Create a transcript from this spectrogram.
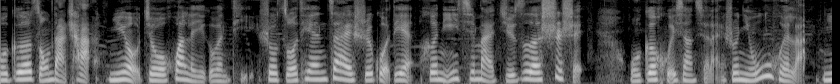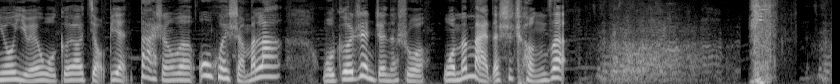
我哥总打岔，女友就换了一个问题，说：“昨天在水果店和你一起买橘子的是谁？”我哥回想起来，说：“你误会了。”女友以为我哥要狡辩，大声问：“误会什么啦？”我哥认真的说：“我们买的是橙子。”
